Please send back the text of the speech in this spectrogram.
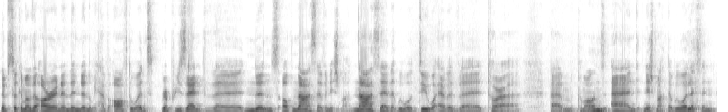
the psukim of the Aron, and the nun that we have afterwards, represent the nuns of Naaseh and Nishma. Naaseh that we will do whatever the Torah um, commands, and Nishma that we will listen.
